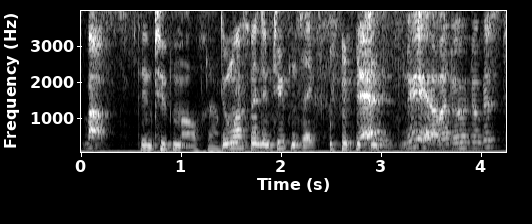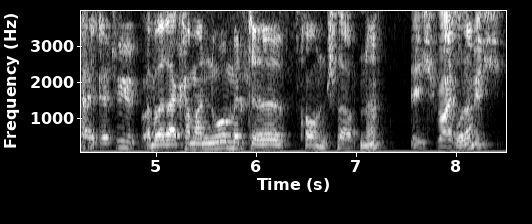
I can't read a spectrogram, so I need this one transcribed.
machst. den Typen auch, ja. Du machst mit dem Typen Sex. Ja, nee, aber du, du bist halt der Typ. Aber da kann man nur mit äh, Frauen schlafen, ne? ich weiß Oder? nicht.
